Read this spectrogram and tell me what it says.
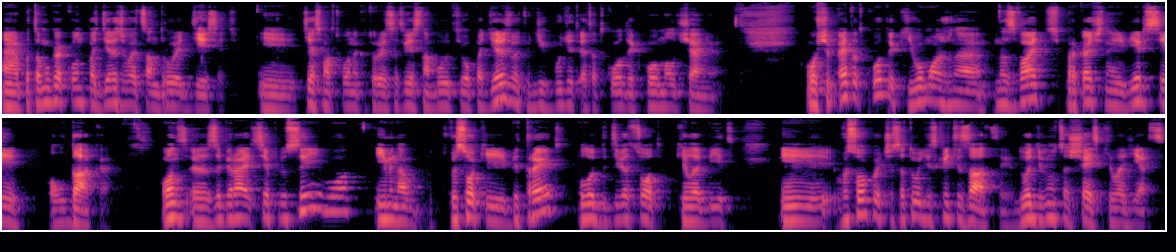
э, потому как он поддерживается Android 10. И те смартфоны, которые, соответственно, будут его поддерживать, у них будет этот кодек по умолчанию. В общем, этот кодек, его можно назвать прокачанной версией LDAC. Он э, забирает все плюсы его, именно высокий битрейт, вплоть до 900 килобит, и высокую частоту дискретизации до 96 кГц.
